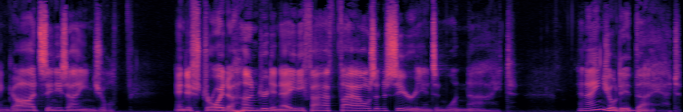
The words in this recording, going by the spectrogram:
And God sent his angel and destroyed 185,000 Assyrians in one night. An angel did that.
